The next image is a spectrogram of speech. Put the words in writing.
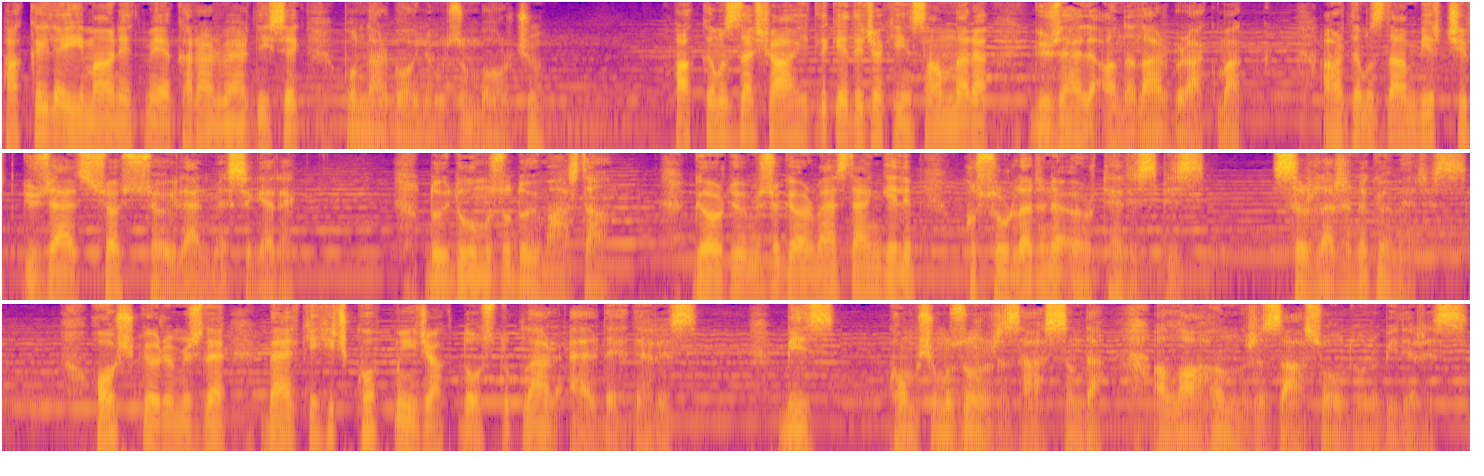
Hakkıyla iman etmeye karar verdiysek bunlar boynumuzun borcu.'' Hakkımızda şahitlik edecek insanlara güzel anılar bırakmak, ardımızdan bir çift güzel söz söylenmesi gerek. Duyduğumuzu duymazdan, Gördüğümüzü görmezden gelip kusurlarını örteriz biz. Sırlarını gömeriz. Hoşgörümüzle belki hiç kopmayacak dostluklar elde ederiz. Biz komşumuzun rızasında Allah'ın rızası olduğunu biliriz.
